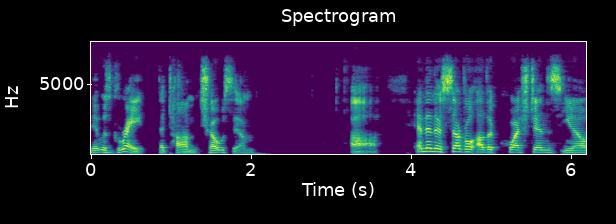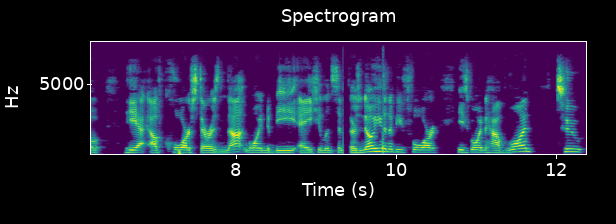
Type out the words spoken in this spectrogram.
and it was great that Tom chose him. Uh, and then there's several other questions, you know, he, of course, there is not going to be a human. There's no human four. He's going to have one, two,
